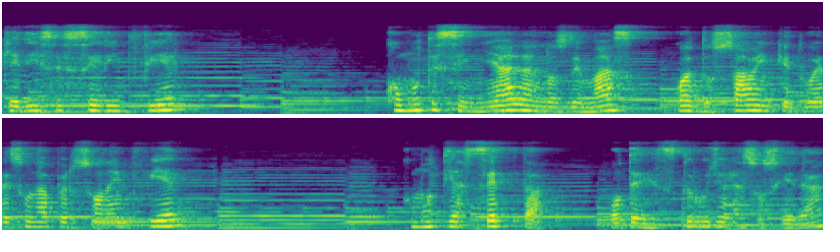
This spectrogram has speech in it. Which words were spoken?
¿Qué dice ser infiel? ¿Cómo te señalan los demás cuando saben que tú eres una persona infiel? ¿Cómo te acepta o te destruye la sociedad?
